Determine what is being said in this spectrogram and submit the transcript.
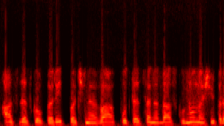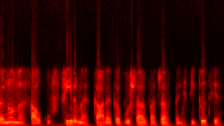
ați descoperit pe cineva? Puteți să ne dați cu nume și prenume sau cu firme care căpușează această instituție?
